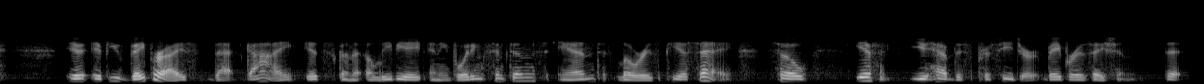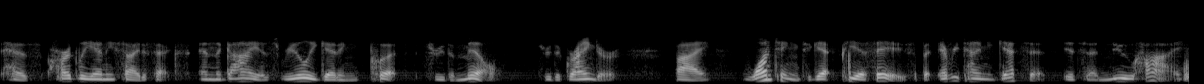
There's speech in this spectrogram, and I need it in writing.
If you vaporize that guy, it's going to alleviate any voiding symptoms and lower his PSA. So if you have this procedure, vaporization, that has hardly any side effects, and the guy is really getting put through the mill, through the grinder, by wanting to get PSAs, but every time he gets it, it's a new high,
